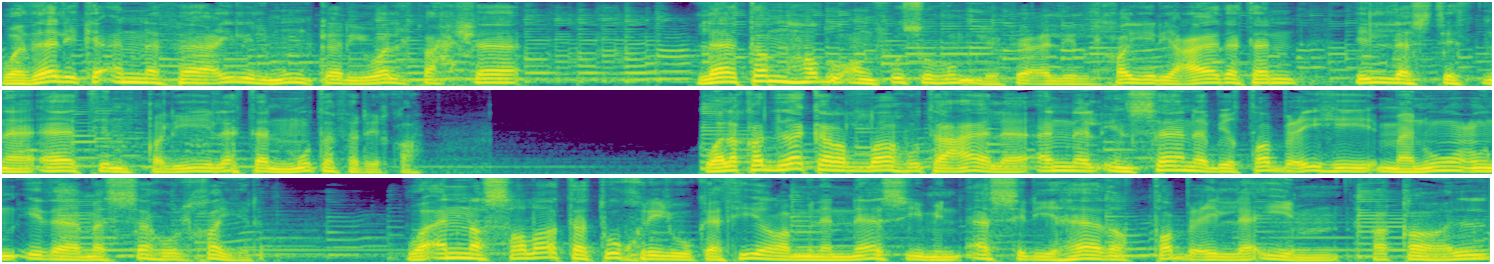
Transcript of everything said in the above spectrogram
وذلك أن فاعلي المنكر والفحشاء لا تنهض أنفسهم لفعل الخير عادة إلا استثناءات قليلة متفرقة. ولقد ذكر الله تعالى أن الإنسان بطبعه منوع إذا مسه الخير وأن الصلاة تخرج كثيرا من الناس من أسر هذا الطبع اللئيم فقال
